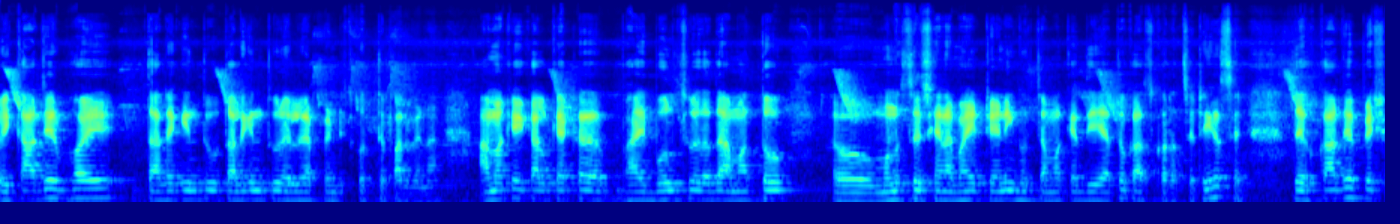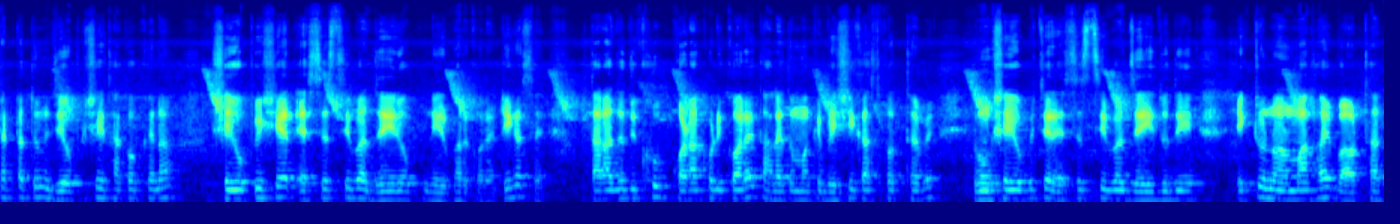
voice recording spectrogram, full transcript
ওই কাজের ভয়ে, তাহলে কিন্তু তাহলে কিন্তু রেলের অ্যাপ্রেন্টিস করতে পারবে না। আমাকে কালকে একটা ভাই বলছিল, দাদা, আমার তো ও, মনে হচ্ছে সেনাবাহিনী ট্রেনিং হচ্ছে আমাকে দিয়ে এত কাজ করাচ্ছে ঠিক আছে? দেখো কাজের প্রেশারটা তুমি যে অফিসেই থাকো কেনা সেই অফিসের এসএসসি বা যেইর উপর নির্ভর করে ঠিক আছে? তারা যদি খুব কড়াকড়ি করে তাহলে তোমাকে বেশি কাজ করতে হবে এবং সেই অফিসের এসএসসি বা যেই যদি একটু নর্মাল হয় বা অর্থাৎ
